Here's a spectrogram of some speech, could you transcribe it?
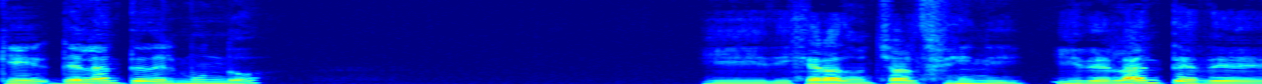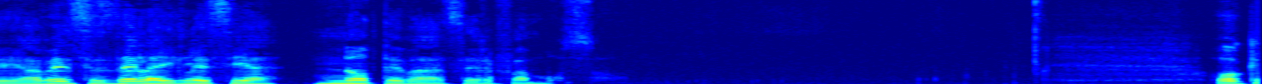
que delante del mundo, y dijera don Charles Finney, y delante de a veces de la iglesia, no te va a hacer famoso. Ok,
